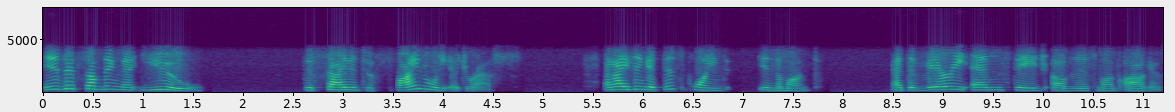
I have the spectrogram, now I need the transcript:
is it something that you decided to finally address? And I think at this point in the month, at the very end stage of this month, August,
